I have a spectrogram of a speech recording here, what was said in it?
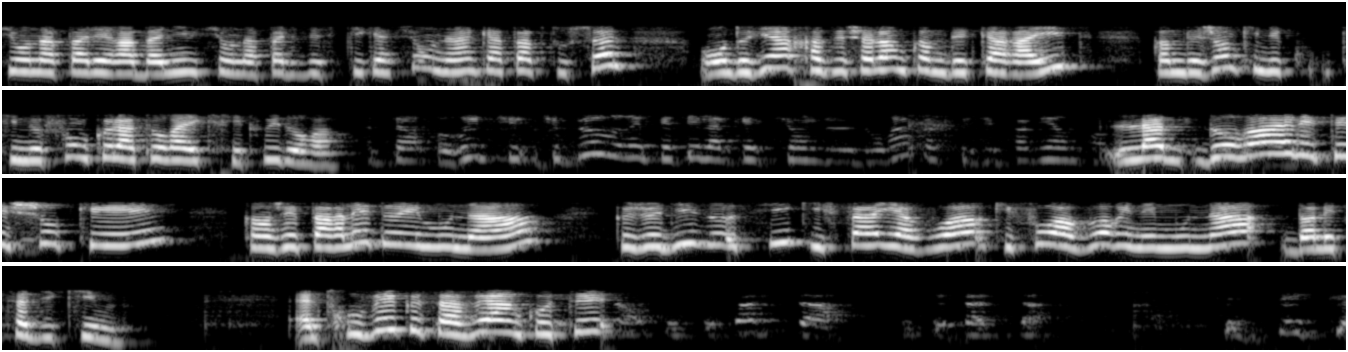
si on n'a pas les rabbinim, si on n'a pas les explications, on est incapable tout seul. On devient, shalom, comme des karaïtes, comme des gens qui, qui, ne font que la Torah écrite. Oui, Dora. Attends, tu, tu, peux répéter la question de Dora parce que j'ai pas bien entendu. La Dora, elle était choquée quand j'ai parlé de Emouna, que je dise aussi qu'il faille avoir, qu'il faut avoir une Emouna dans les tzadikim. Elle trouvait que ça avait un côté. Non, c'était pas ça. C'était pas ça. C'était que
